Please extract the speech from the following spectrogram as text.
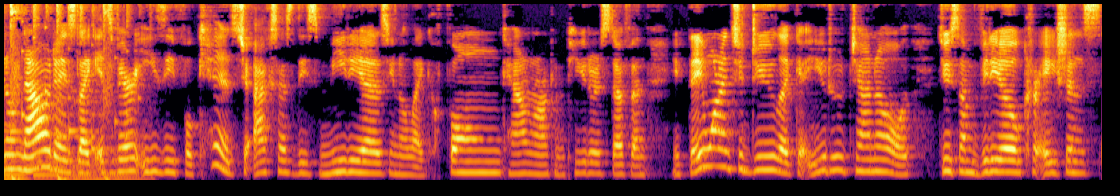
you know nowadays like it's very easy for kids to access these medias you know like phone camera computer stuff. And if they wanted to do like a youtube channel or do some video creations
